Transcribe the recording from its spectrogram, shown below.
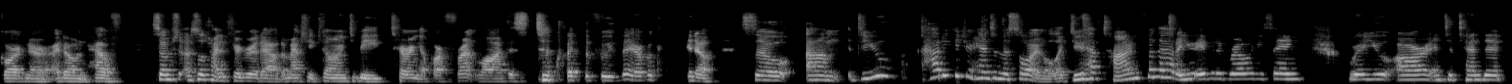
gardener. I don't have. So I'm, I'm still trying to figure it out. I'm actually going to be tearing up our front lawn to, to put the food there, because you know. So um, do you? How do you get your hands in the soil? Like, do you have time for that? Are you able to grow anything where you are and to tend it?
